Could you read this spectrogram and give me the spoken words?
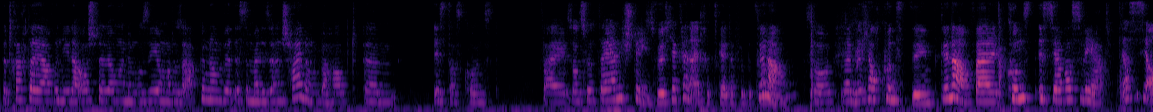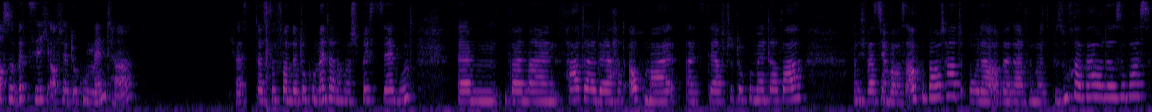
Betrachter ja auch in jeder Ausstellung, in einem Museum oder so abgenommen wird, ist immer diese Entscheidung überhaupt, ähm, ist das Kunst? Weil sonst würde es da ja nicht stehen. Sonst würde ich ja kein Eintrittsgeld dafür bezahlen. Genau. So. Dann will ich auch Kunst sehen. Genau, weil Kunst ist ja was wert. Das ist ja auch so witzig auf der Documenta. Ich weiß, dass du von der Documenta nochmal sprichst, sehr gut. Ähm, weil mein Vater, der hat auch mal, als der auf der Documenta war, und ich weiß nicht, ob er was aufgebaut hat oder ob er da einfach nur als Besucher war oder sowas.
